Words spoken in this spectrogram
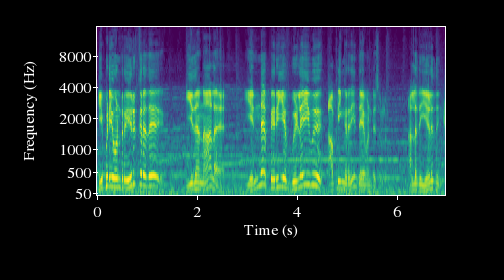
இப்படி ஒன்று இருக்கிறது இதனால என்ன பெரிய விளைவு அப்படிங்கிறதையும் தேவன்கிட்ட சொல்லுங்க. அல்லது எழுதுங்க.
